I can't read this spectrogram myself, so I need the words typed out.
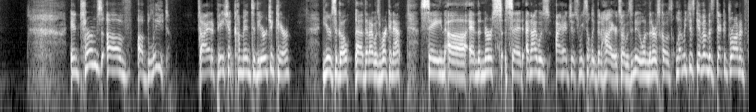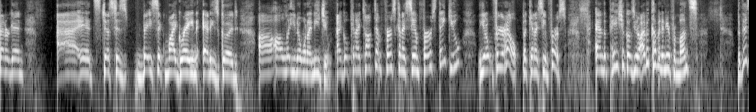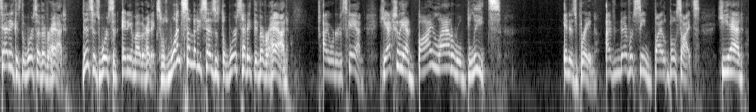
In terms of a bleed, I had a patient come into the urgent care years ago uh, that I was working at, saying, uh, and the nurse said, and I was, I had just recently been hired, so I was new, and the nurse goes, "Let me just give him his Decadron and Phenergan." Uh, it's just his basic migraine, and he's good. Uh, I'll let you know when I need you. I go, can I talk to him first? Can I see him first? Thank you, you know, for your help, but can I see him first? And the patient goes, you know, I've been coming in here for months, but this headache is the worst I've ever had. This is worse than any of my other headaches. Once somebody says it's the worst headache they've ever had, I ordered a scan. He actually had bilateral bleeds in his brain. I've never seen bi- both sides. He had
